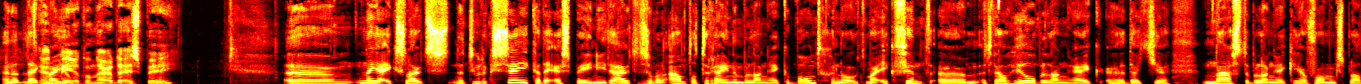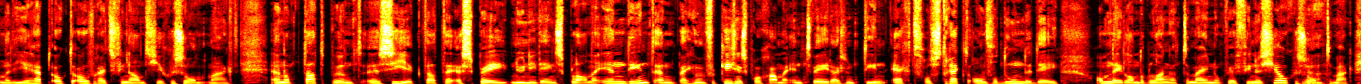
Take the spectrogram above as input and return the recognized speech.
En dat lijkt En mij meer dan naar de SP? Ehm, nou ja, ik sluit natuurlijk zeker de SP niet uit. Het is op een aantal terreinen een belangrijke bondgenoot. Maar ik vind ehm, het wel heel belangrijk eh, dat je naast de belangrijke hervormingsplannen die je hebt... ook de overheidsfinanciën gezond maakt. En op dat punt eh, zie ik dat de SP nu niet eens plannen indient... en bij hun verkiezingsprogramma in 2010 echt volstrekt onvoldoende deed... om Nederland op lange termijn ook weer financieel gezond Ja. te maken.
